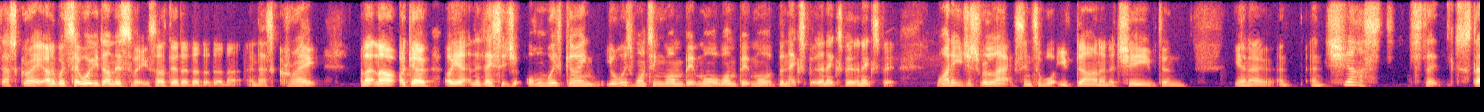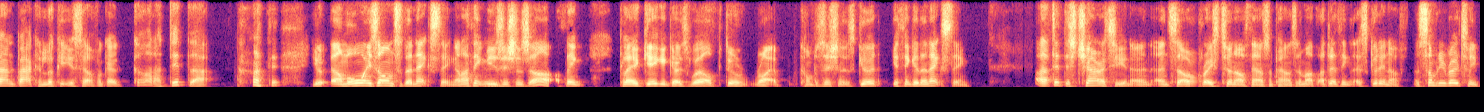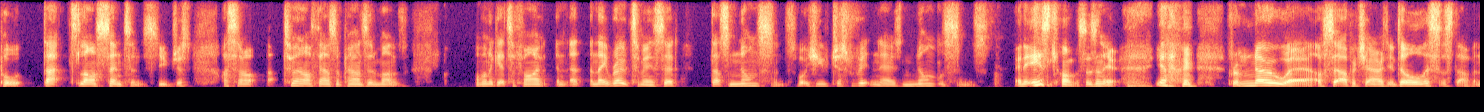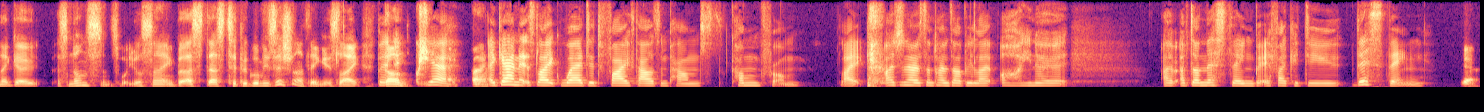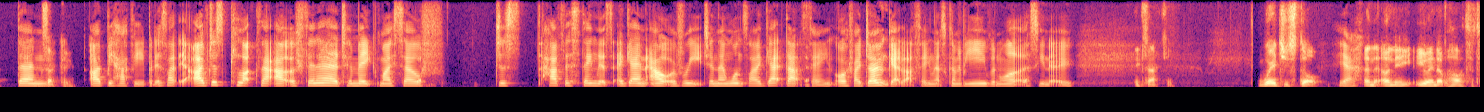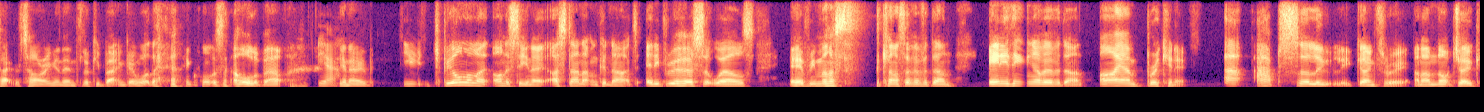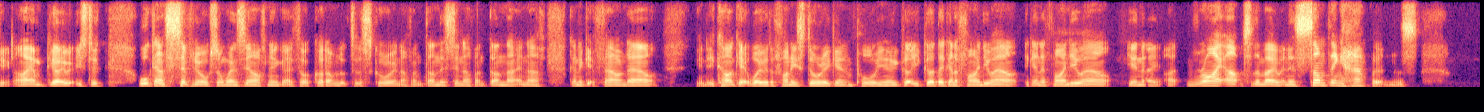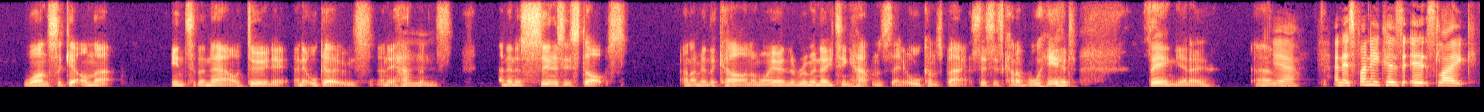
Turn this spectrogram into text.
that's great. And I would say, what have you done this week? So I did, da, da, da, da, and that's great. And I- now I go, oh yeah, and they said you're always going, you're always wanting one bit more, one bit more, the next bit, the next bit, the next bit. Why don't you just relax into what you've done and achieved, and you know, and and just st- stand back and look at yourself and go, God, I did that. I'm always on to the next thing, and I think Mm. musicians are. I think play a gig, it goes well. Do a, write a composition that's good. You think of the next thing. I did this charity, you know, and, and so I've raised two and a half thousand pounds a month. I don't think that's good enough. And somebody wrote to me, Paul, that last sentence you've just, I said, oh, two and a half thousand pounds in a month. I want to get to five. And, and they wrote to me and said, that's nonsense. What you've just written there is nonsense. And it is nonsense, isn't it? You know, from nowhere, I've set up a charity and done all this sort of stuff. And they go, that's nonsense what you're saying. But that's that's typical musician, I think. It's like, But done. it- yeah, bang. again, it's like, where did five thousand pounds come from? Like, I don't know. Sometimes I'll be like, oh, you know, I- I've done this thing, but if I could do this thing, Yeah, then Exactly. I'd be happy. But it's like I've just plucked that out of thin air to make myself just have this thing that's again out of reach. And then once I get that thing, or if I don't get that thing, that's going to be even worse. You know? Exactly. Where'd you stop? Yeah, And only you end up heart attack retiring and then looking back and going, what the heck? What was that all about? yeah, you know, you, to be all hon- honest, you know, I stand up and conduct every rehearsal at Wells, every master class I've ever done, anything I've ever done. I am bricking it, A- absolutely going through it, and I'm not joking. I am go. Used to walk down to Symphony Orchestra on Wednesday afternoon, going, "Oh God, I haven't looked at the score enough, haven't done this enough, haven't done that enough. Going to get found out. You know, you can't get away with a funny story again, Paul. You know, you got, you got. They're going to find you out. They're going to find you mm. out. You know, uh, right up to the moment, and something happens once I get on that into the now doing it and it all goes and it happens and then as soon as it stops and i'm in the car and on my own the ruminating happens then it all comes back so it's this kind of weird thing you know um, yeah. And it's funny because it's like,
